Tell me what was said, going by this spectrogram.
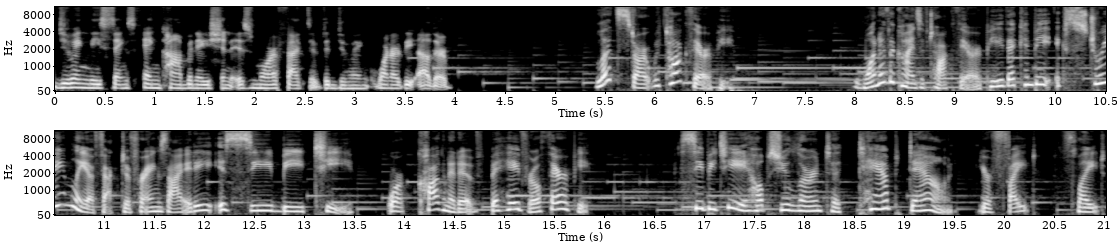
doing these things in combination is more effective than doing one or the other. Let's start with talk therapy. One of the kinds of talk therapy that can be extremely effective for anxiety is CBT, or cognitive behavioral therapy. CBT helps you learn to tamp down your fight, flight,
